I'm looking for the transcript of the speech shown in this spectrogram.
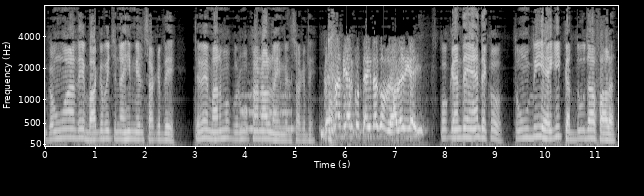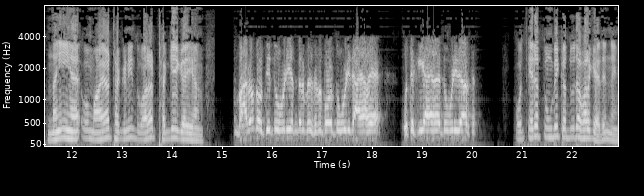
ਗਊਆਂ ਦੇ ਵੱਗ ਵਿੱਚ ਨਹੀਂ ਮਿਲ ਸਕਦੇ ਤਿਵੇਂ ਮਨਮੁਖ ਗੁਰਮੁਖਾਂ ਨਾਲ ਨਹੀਂ ਮਿਲ ਸਕਦੇ। ਗਾਹਾਂ ਦੀ ਯਾਰ ਕੁੱਤੇ ਦਾ ਕੋ ਵਿਹਾਲੇ ਦੀ ਆਈ ਉਹ ਕਹਿੰਦੇ ਆ ਦੇਖੋ ਤੂੰ ਵੀ ਹੈਗੀ ਕੱਦੂ ਦਾ ਫਲ ਨਹੀਂ ਹੈ ਉਹ ਮਾਇਆ ਠੱਗਣੀ ਦੁਆਰਾ ਠੱਗੇ ਗਏ ਹਨ। ਬਾਹਰੋਂ ਤਾਂ ਉੱਤੀ ਤੂੰਬੜੀ ਅੰਦਰ ਬਿਸਨਪੁਰ ਤੂੰਬੜੀ ਦਾ ਆਇਆ ਹੋਇਆ। ਉੱਥੇ ਕੀ ਆਇਆ ਹੋਇਆ ਤੂੰਬੜੀ ਦਾ ਅਰਥ? ਉਹ ਇਹਦਾ ਤੂੰ ਵੀ ਕੱਦੂ ਦਾ ਫਲ ਕਹਿ ਦਿੰਨੇ।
